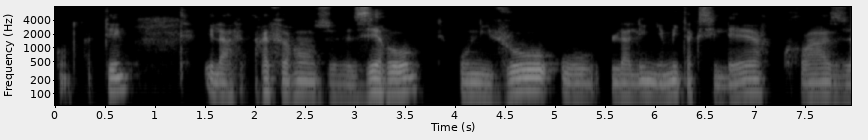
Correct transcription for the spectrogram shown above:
contractés. Et la référence zéro au niveau où la ligne mitaxillaire croise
